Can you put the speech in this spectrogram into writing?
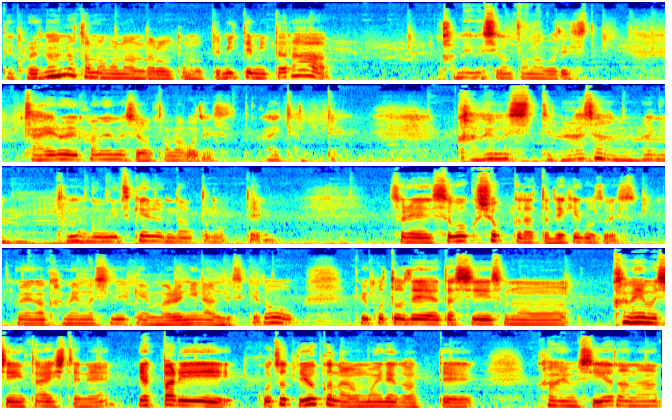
で、これ何の卵なんだろうと思って見てみたら、カメムシの卵です。茶色いカメムシの卵ですって書いてあって、カメムシってブラジャーの裏にも卵を見つけるんだと思って、それすごくショックだった出来事です。これがカメムシ事件丸2なんですけど、ということで私、その、カメムシに対してね、やっぱり、こうちょっと良くない思い出があって、カメムシ嫌だな、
